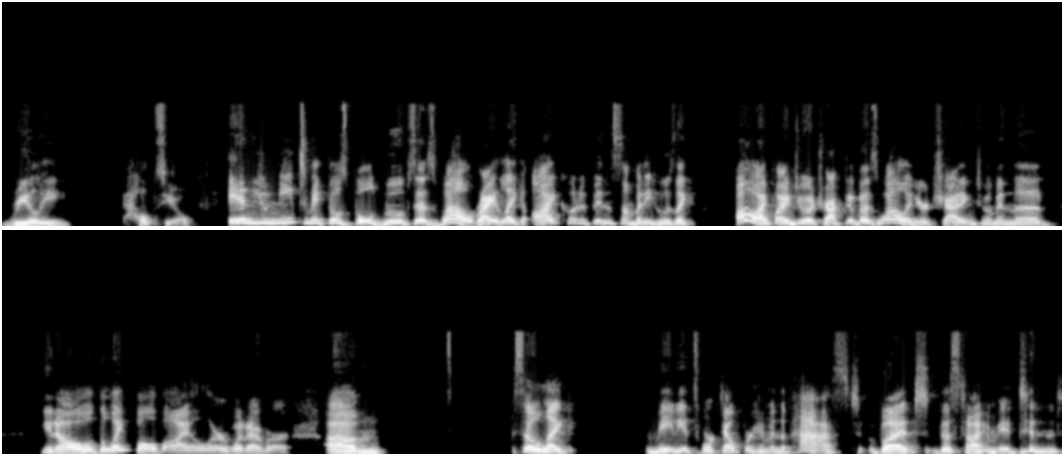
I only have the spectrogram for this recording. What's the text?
really helps you. And you need to make those bold moves as well right? Like i could have been somebody who's like oh i find you attractive as well and you're chatting to him in the you know the light bulb aisle or whatever um so like maybe it's worked out for him in the past, but this time it didn't.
